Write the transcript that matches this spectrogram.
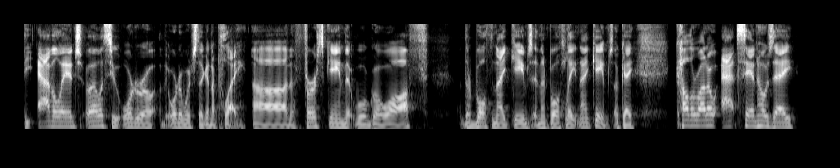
the Avalanche. Well, let's see order the order which they're going to play. Uh, the first game that will go off. They're both night games and they're both late night games. Okay. Colorado at San Jose,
